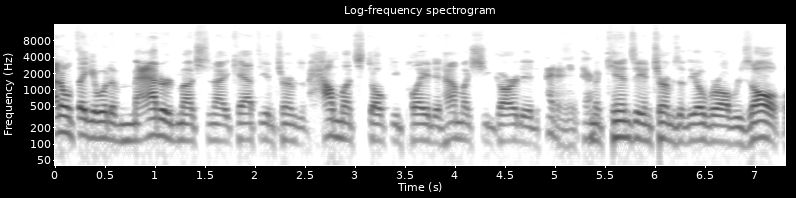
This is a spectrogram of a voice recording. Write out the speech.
I don't think it would have mattered much tonight, Kathy, in terms of how much Stuelke played and how much she guarded I don't either. Mackenzie in terms of the overall result.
